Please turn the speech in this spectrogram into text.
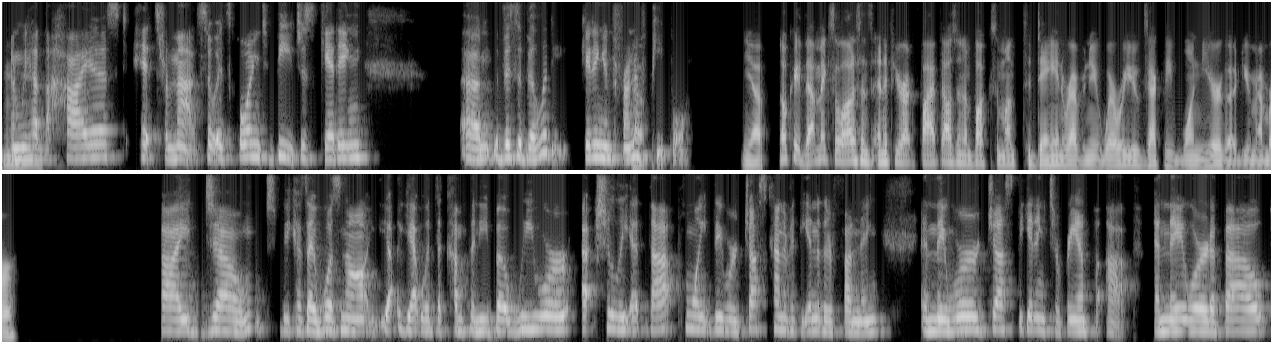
mm-hmm. and we had mm-hmm. the highest hits from that. So it's going to be just getting um, visibility, getting in front of people. Yeah. Okay, that makes a lot of sense. And if you're at five thousand bucks a month today in revenue, where were you exactly one year ago? Do you remember? I don't because I was not yet with the company, but we were actually at that point, they were just kind of at the end of their funding and they were just beginning to ramp up. And they were at about,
